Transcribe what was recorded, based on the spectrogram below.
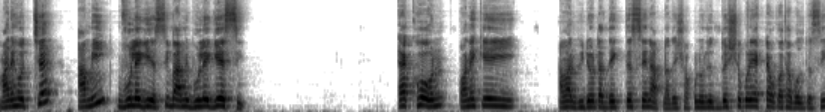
মানে হচ্ছে আমি ভুলে গিয়েছি বা আমি ভুলে গেছি। এখন অনেকেই আমার ভিডিওটা দেখতেছেন, আপনাদের সকলের উদ্দেশ্য করে একটা কথা বলতেছি।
